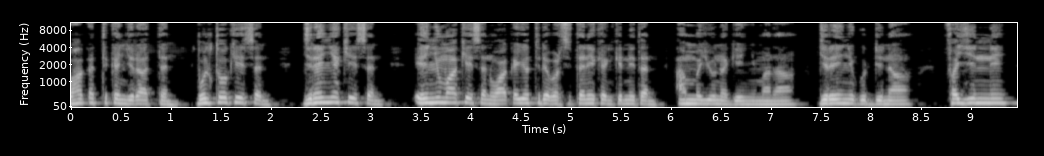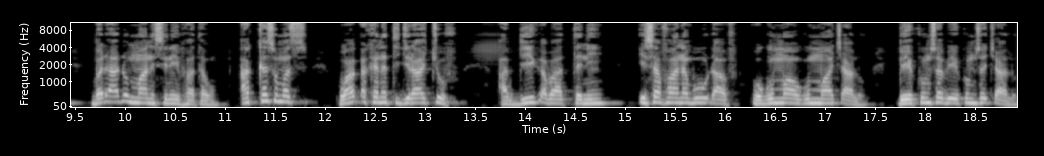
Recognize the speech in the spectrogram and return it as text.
waaqatti kan jiraattan bultoo keessan jireenya keessan eenyumaa keessan waaqayyotti dabarsitanii kan kennitan ammayyuu nageenyi manaa jireenyi guddinaa fayyinni badhaadhummaan isiniif haa ta'u akkasumas waaqa kanatti jiraachuuf abdii qabaattanii isa faana bu'uudhaaf ogummaa ogummaa caalu beekumsa beekumsa caalu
